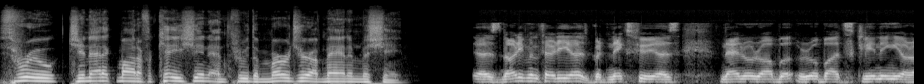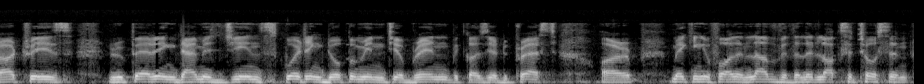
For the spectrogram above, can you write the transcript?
through genetic modification and through the merger of man and machine. Years, not even 30 years, but next few years, nano robots cleaning your arteries, repairing damaged genes, squirting dopamine into your brain because you're depressed, or making you fall in love with a little oxytocin.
